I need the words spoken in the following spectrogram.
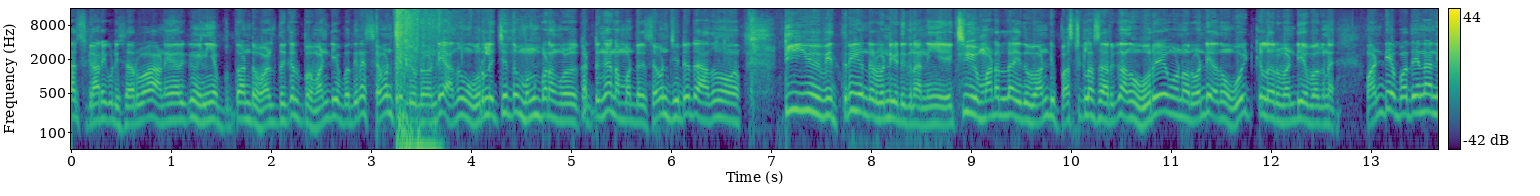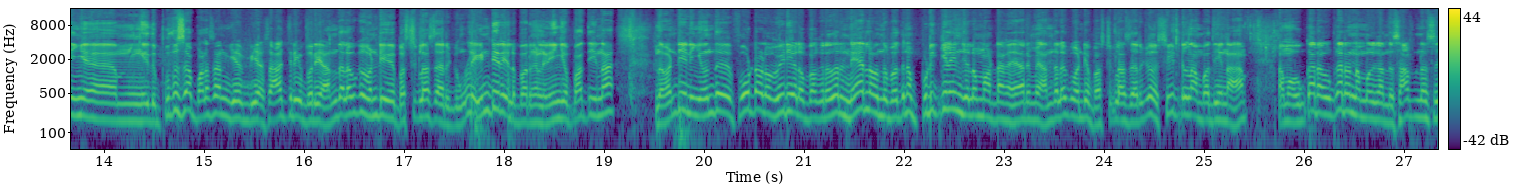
காரைக்குடி சார்பாக அனைவருக்கும் இனிய புத்தாண்டு வாழ்த்துக்கள். இப்போ வண்டியை பார்த்தீங்கன்னா செவன் சீட்டோட வண்டி அதுவும் ஒரு லட்சத்து முன்பணம் கட்டுங்க. நம்மகிட்ட செவன் சீட்டர் அதுவும் டியூவி த்ரீ ஹண்ட்ரட் வண்டி எடுக்கிறான். நீங்கள் எக்ஸ்யூ மாடலில் இது வண்டி ஃபஸ்ட் கிளாஸாக இருக்கும் அதுவும் ஒரே ஓனர் வண்டி அதுவும் ஒயிட் கலர் வண்டியை பார்க்கணும். வண்டியை பார்த்தீங்கன்னா நீங்கள் இது புதுசாக பழசான்னு கேட்பியா போறியா அந்த அளவுக்கு வண்டி ஃபஸ்ட் கிளாஸாக இருக்கும் உள்ள இன்டீரியரில் பாருங்களேன். நீங்கள் பார்த்தீங்கன்னா இந்த வண்டியை நீங்கள் வந்து ஃபோட்டோவில் வீடியோவில் பார்க்குறத நேரில் வந்து பார்த்தீங்கன்னா பிடிக்கலன்னு சொல்ல மாட்டாங்க யாருமே. அந்த அளவுக்கு வண்டி ஃபஸ்ட் கிளாஸாக இருக்குது சீட்டெல்லாம் பார்த்தீங்கன்னா நம்ம உட்கார உட்கார நமக்கு அந்த சாஃப்ட்னஸ்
